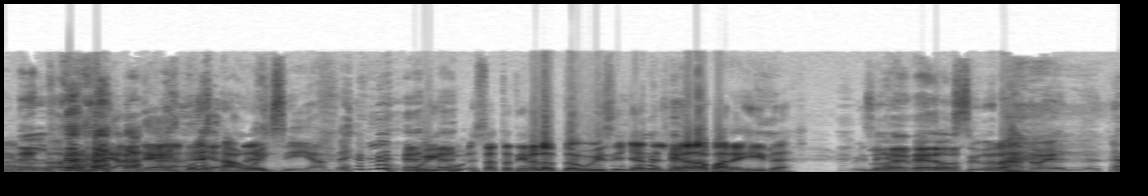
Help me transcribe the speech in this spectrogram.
Yandel. a Yandel, a. Wisin y Yandel. Wi- wi- exacto, tiene los dos Wisin y Yandel, tiene la parejita. Wisin Los y Yandel, gemelos. Osuna, Anuel, este,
